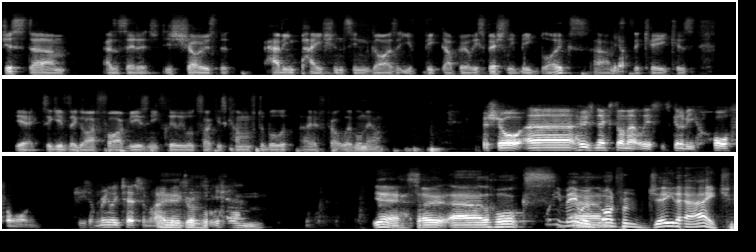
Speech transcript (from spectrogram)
just um, as I said, it just shows that having patience in guys that you've picked up early, especially big blokes, um, yep. is the key. Because yeah, to give the guy five years and he clearly looks like he's comfortable at AFL level now. For sure. Uh, who's next on that list? It's going to be Hawthorn. Jeez, I'm really testing my yeah, good Hawthorn. Yeah, so uh, the Hawks. What do you mean um, we've gone from G to H?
